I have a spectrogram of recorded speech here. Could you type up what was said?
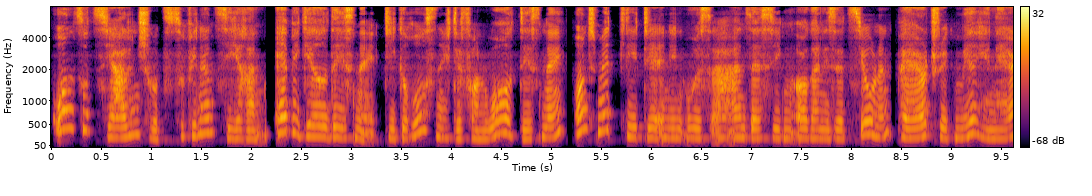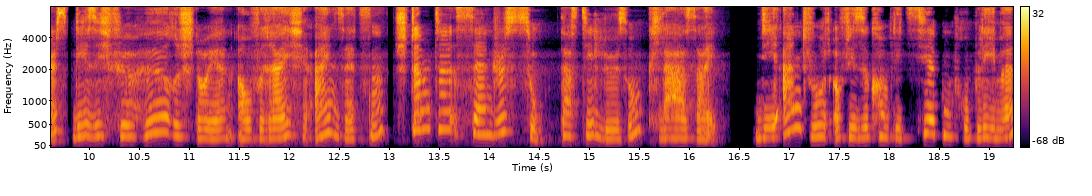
und sozialen Schutz zu finanzieren. Abigail Disney, die Großnichte von Walt Disney und Mitglied der in den USA ansässigen Organisationen Patrick Millionaires, die sich für höhere Steuern auf Reiche einsetzen, stimmte Sanders zu, dass die Lösung klar sei. Die Antwort auf diese komplizierten Probleme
